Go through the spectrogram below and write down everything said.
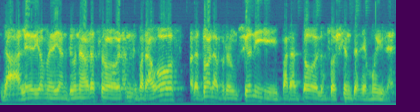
Dale, Dios mediante, un abrazo grande para vos, para toda la producción y para todos los oyentes de Muy Bien.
